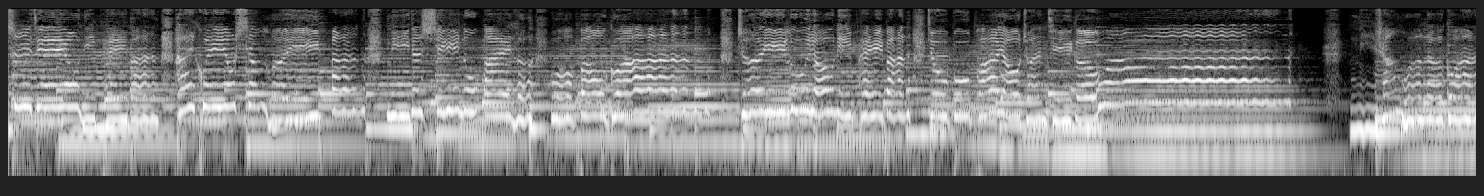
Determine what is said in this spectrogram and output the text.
世界有你陪伴，还会有什么遗憾？你的喜怒哀乐我保管。这一路有你陪伴，就不怕要转几个弯。你让我乐观，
